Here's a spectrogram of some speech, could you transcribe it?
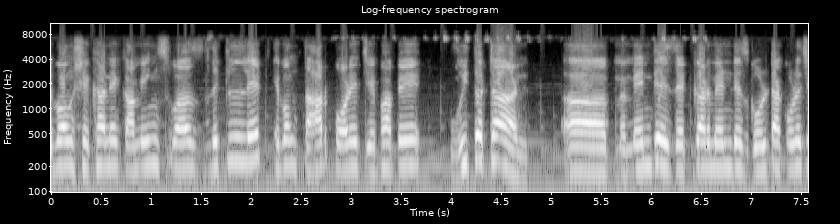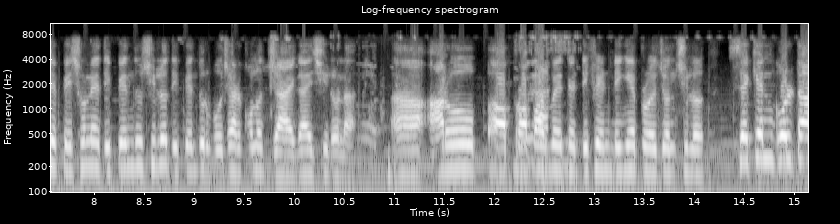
এবং সেখানে কামিংস ওয়াজ লিটল লেট এবং তারপরে যেভাবে with the turn Mendes Edgar Mendes গোলটা করেছে পেছনে দীপেন্দু ছিল দীপেন্দুর বোঝার কোনো জায়গায় ছিল না। আরও প্রপার ওয়েতে ডিফেন্ডিং এর প্রয়োজন ছিল। সেকেন্ড গোলটা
